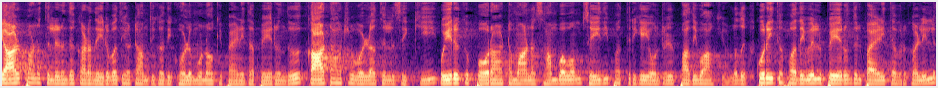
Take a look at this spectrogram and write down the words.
யாழ்ப்பாணத்திலிருந்து கடந்த இருபத்தி எட்டாம் திகதி கொழும்பு நோக்கி பயணித்த பேருந்து காட்டாற்று வெள்ளத்தில் சிக்கி உயிருக்கு போராட்டமான சம்பவம் செய்தி பத்திரிகை ஒன்றில் பதிவாகியுள்ளது. குறித்த பதிவில் பேருந்தில் பயணித்தவர்களில்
